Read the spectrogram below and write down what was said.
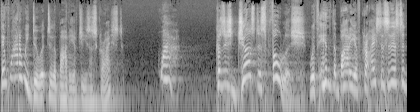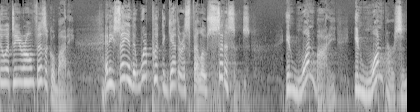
Then why do we do it to the body of Jesus Christ? Why? Because it's just as foolish within the body of Christ as it is to do it to your own physical body. And he's saying that we're put together as fellow citizens in one body, in one person,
